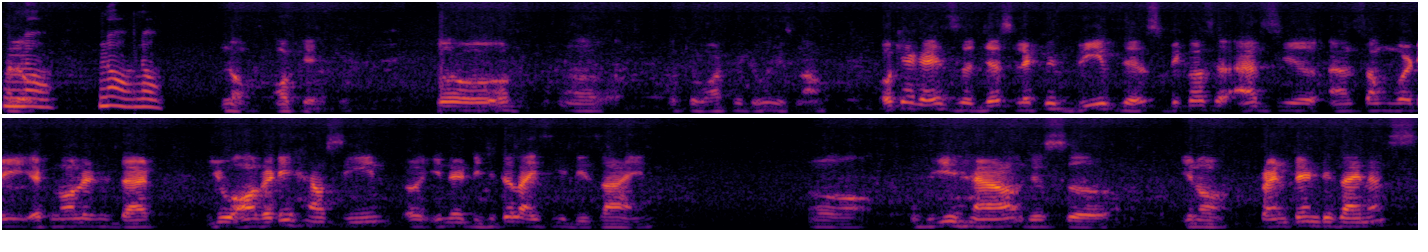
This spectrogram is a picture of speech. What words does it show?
Hello? No. No. No. No. Okay. okay. So, uh, okay, what we do is now. Okay, guys, uh, just let me brief this because as you, as somebody acknowledged that you already have seen uh, in a digital IC design, uh, we have this, uh, you know, front-end designers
